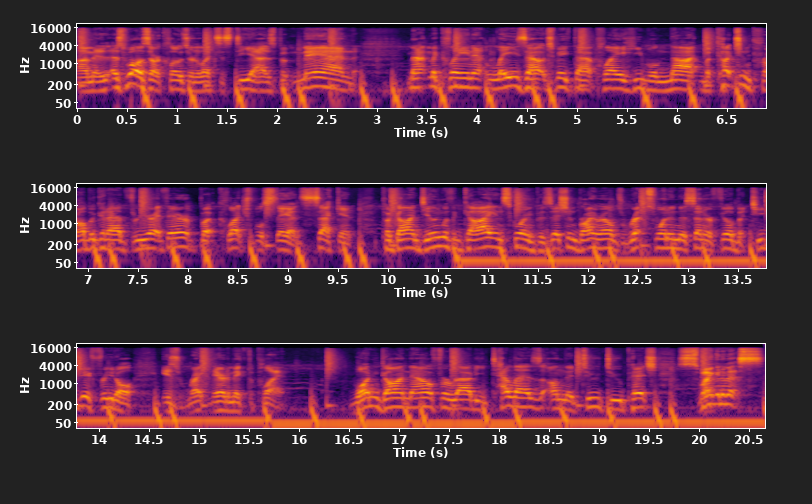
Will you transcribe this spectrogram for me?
um, as well as our closer, Alexis Diaz. But man, Matt McLain lays out to make that play. He will not. McCutchen probably could have had three right there, but Clutch will stay at second. Pagan dealing with a guy in scoring position. Bryan Reynolds rips one into center field, but TJ Friedl is right there to make the play. One gone now for Rowdy Tellez on the 2-2 pitch. Swing and a miss.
